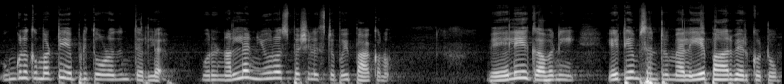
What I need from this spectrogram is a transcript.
உங்களுக்கு மட்டும் எப்படி தோணுதுன்னு தெரில ஒரு நல்ல நியூரோ ஸ்பெஷலிஸ்ட்டை போய் பார்க்கணும். வேலையை கவனி. ஏடிஎம் சென்டர் மேலேயே பார்வை இருக்கட்டும்.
